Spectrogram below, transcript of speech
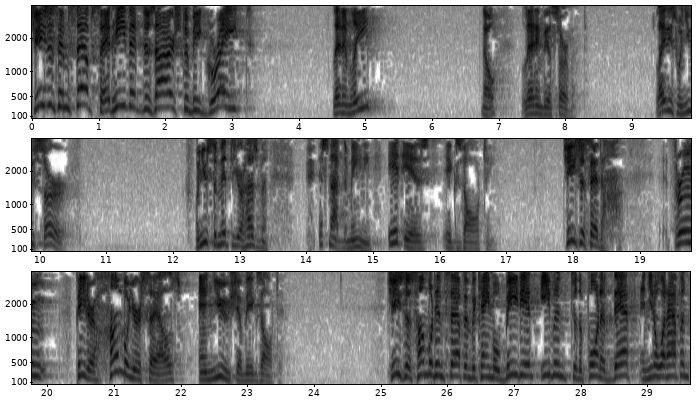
Jesus himself said, He that desires to be great, let him lead. No, let him be a servant. Ladies, when you serve, when you submit to your husband, it's not demeaning, it is exalting. Jesus said through Peter, Humble yourselves, and you shall be exalted. Jesus humbled himself and became obedient even to the point of death. And you know what happened?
